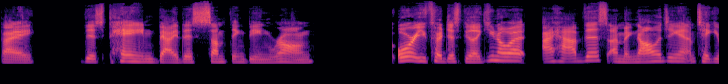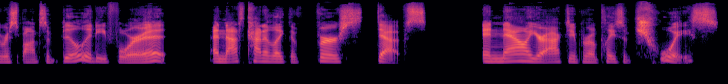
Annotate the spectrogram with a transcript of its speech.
by this pain by this something being wrong. Or you could just be like, you know what? I have this. I'm acknowledging it. I'm taking responsibility for it. And that's kind of like the first steps. And now you're acting from a place of choice.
